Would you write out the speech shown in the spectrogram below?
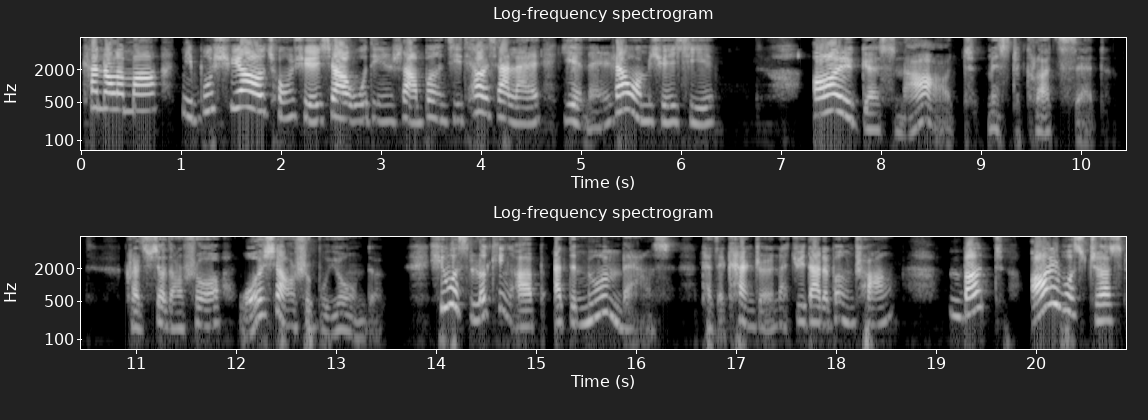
看到了吗？你不需要从学校屋顶上蹦极跳下来，也能让我们学习。” I guess not, Mr. Klutz said. 克拉斯校长说：“我想是不用的。” He was looking up at the moon bounce. 他在看着那巨大的蹦床。But I was just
